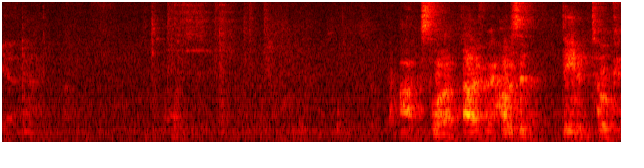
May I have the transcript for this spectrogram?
Yeah. I just want to clarify, how does a data token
